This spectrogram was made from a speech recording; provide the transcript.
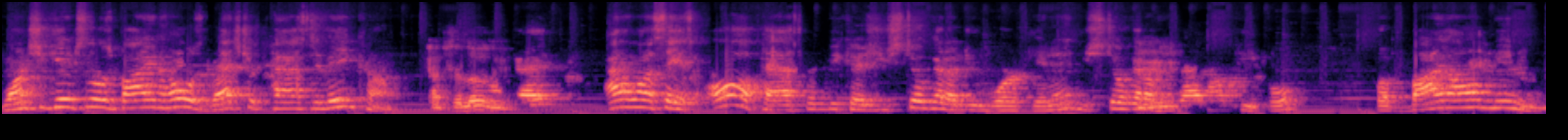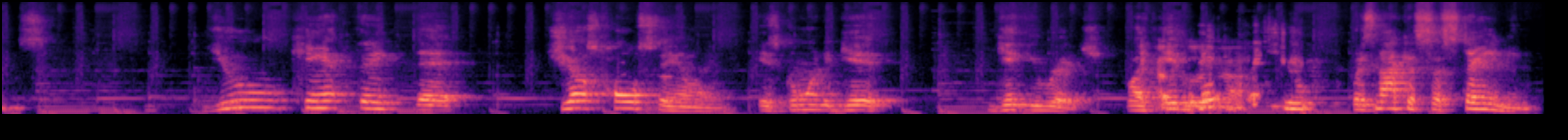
once you get into those buying holes, that's your passive income. Absolutely. Okay. I don't want to say it's all passive because you still got to do work in it. You still got to Mhm. out people. But by all means, you can't think that just wholesaling is going to get get you rich. Like it Absolutely may get you, but it's not going to sustain you.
